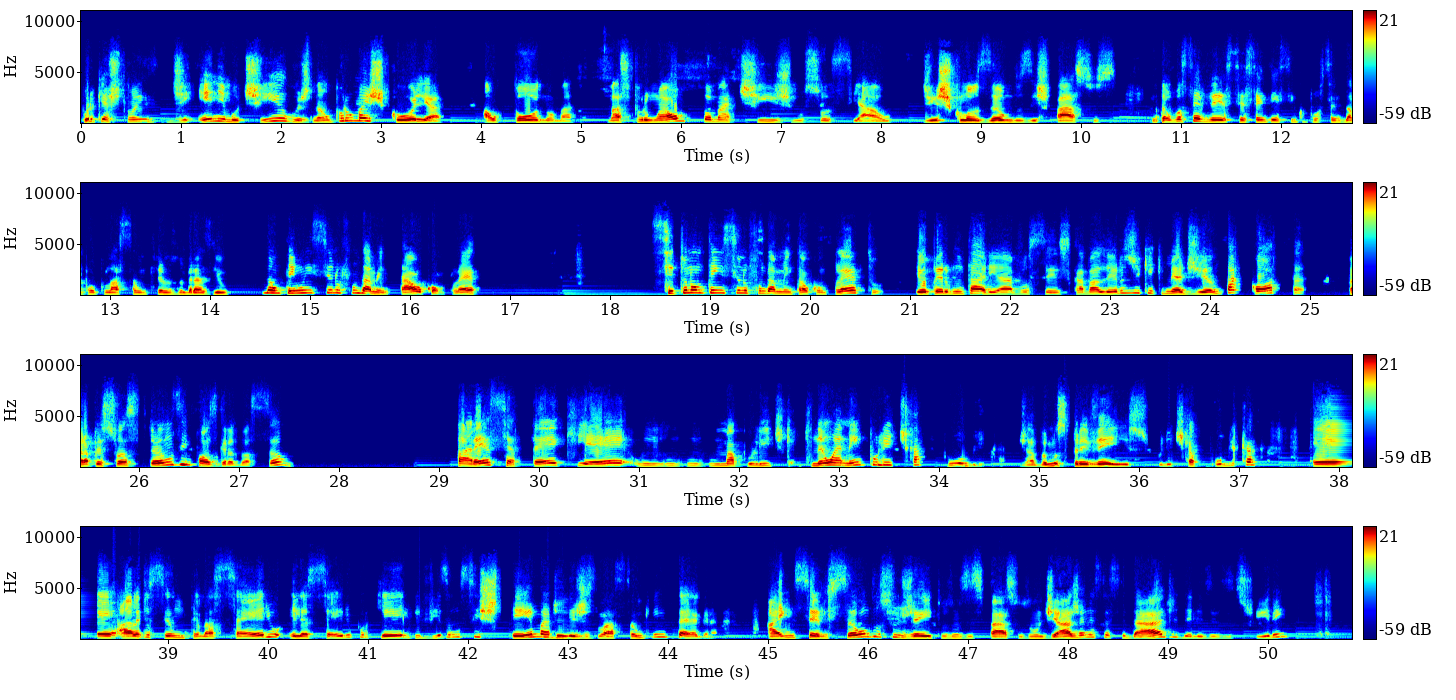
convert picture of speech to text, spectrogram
por questões de N motivos, não por uma escolha autônoma, mas por um automatismo social de exclusão dos espaços. Então você vê 65% da população trans no Brasil não tem um ensino fundamental completo. Se tu não tem ensino fundamental completo, eu perguntaria a vocês, cavaleiros, de que, que me adianta a cota para pessoas trans em pós-graduação? Parece até que é um, um, uma política que não é nem política pública. Já vamos prever isso. Política pública é, é, além de ser um tema sério, ele é sério porque ele visa um sistema de legislação que integra a inserção dos sujeitos nos espaços onde haja necessidade deles existirem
